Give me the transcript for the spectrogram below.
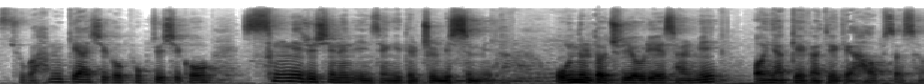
주가 함께 하시고 복 주시고 승리 주시는 인생이 될 줄 믿습니다. 오늘도 주여 우리의 삶이 언약궤가 되게 하옵소서.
